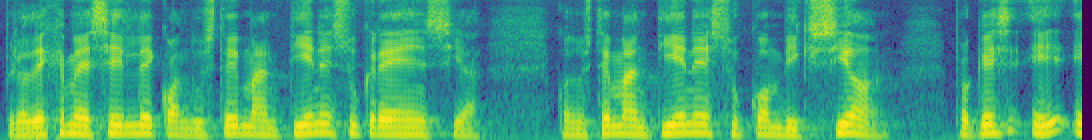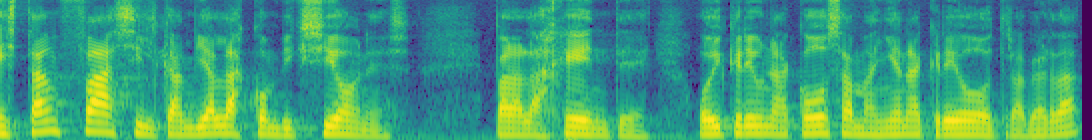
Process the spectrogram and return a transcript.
pero déjeme decirle, cuando usted mantiene su creencia, cuando usted mantiene su convicción, porque es, e, tan fácil cambiar las convicciones para la gente. Hoy cree una cosa, mañana cree otra, ¿verdad?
